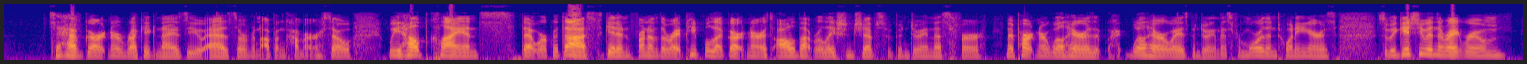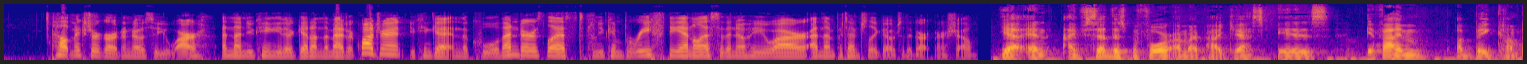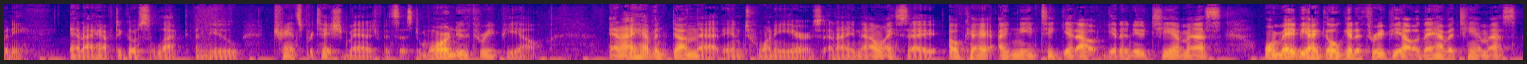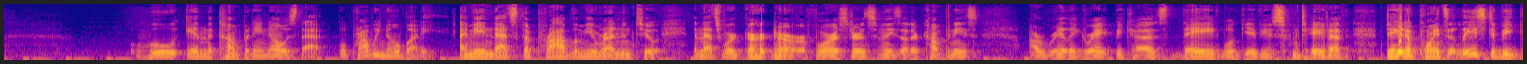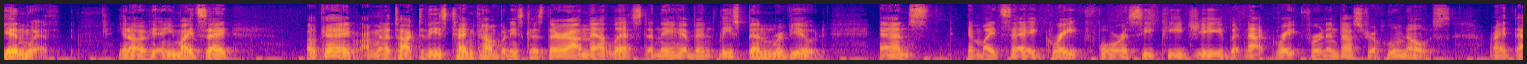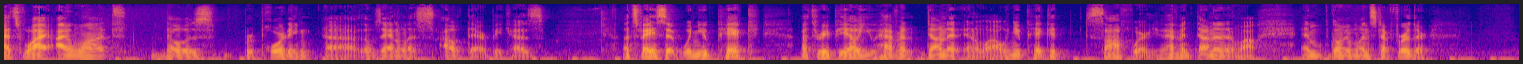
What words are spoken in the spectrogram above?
to have Gartner recognize you as sort of an up and comer. So we help clients that work with us get in front of the right people at Gartner. It's all about relationships. We've been doing this for my partner Will Har- Will Haraway has been doing this for more than 20 years. So we get you in the right room help make sure Gartner knows who you are. And then you can either get on the Magic Quadrant, you can get in the cool vendors list, you can brief the analysts so they know who you are, and then potentially go to the Gartner show. Yeah, and I've said this before on my podcast is if I'm a big company and I have to go select a new transportation management system or a new 3PL, and I haven't done that in 20 years, and I now I say, okay, I need to get out, get a new TMS or maybe I go get a 3PL and they have a TMS. Who in the company knows that? Well, probably nobody. I mean, that's the problem you run into. And that's where Gartner or Forrester and some of these other companies are really great because they will give you some data data points at least to begin with. You know, and you might say, okay, I'm going to talk to these 10 companies because they're on that list and they have been at least been reviewed. And it might say great for a CPG, but not great for an industrial. Who knows, right? That's why I want those reporting, uh, those analysts out there because let's face it, when you pick a 3PL, you haven't done it in a while. When you pick a software, you haven't done it in a while. And going one step further,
